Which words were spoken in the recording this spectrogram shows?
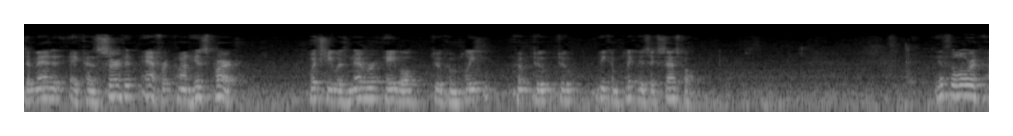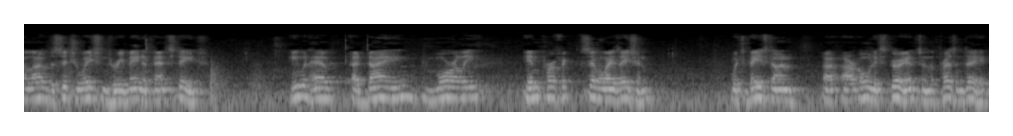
demanded a concerted effort on his part, which he was never able to complete, to, to be completely successful. If the Lord allowed the situation to remain at that stage, he would have a dying, morally imperfect civilization, which, based on Uh, our own experience in the present day,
